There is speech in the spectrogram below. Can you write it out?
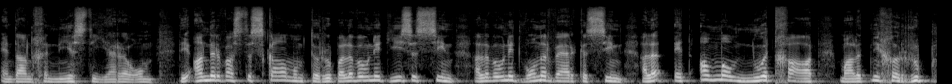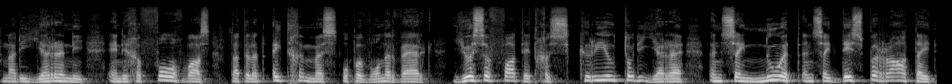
En dan genees die Here hom. Die ander was te skaam om te roep. Hulle wou net Jesus sien. Hulle wou net wonderwerke sien. Hulle het almal nood gehad, maar hulle het nie geroep na die Here nie en die gevolg was dat hulle dit uitgemis op 'n wonder wonderwerk. Josafat het geskreeu tot die Here in sy nood, in sy desperaatheid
